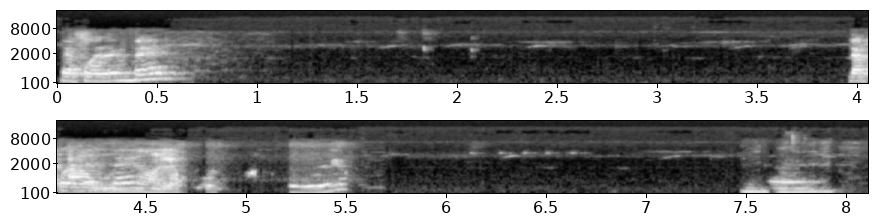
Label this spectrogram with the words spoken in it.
¿La pueden ver? ¿La pueden ver? No, la puedo ver. No.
